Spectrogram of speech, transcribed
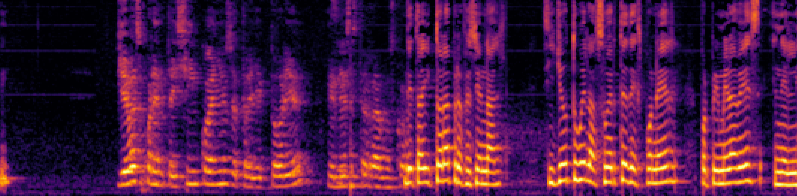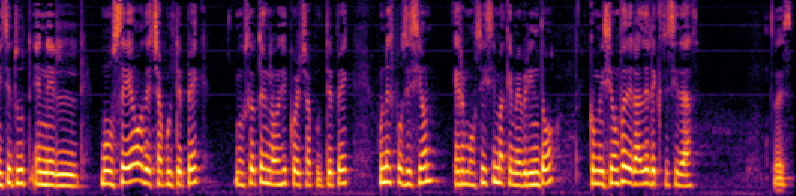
¿sí? Llevas 45 años de trayectoria en este ramo. De trayectoria profesional. Si yo tuve la suerte de exponer por primera vez en el instituto, en el Museo de Chapultepec, Museo Tecnológico de Chapultepec, una exposición hermosísima que me brindó Comisión Federal de Electricidad. Entonces,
